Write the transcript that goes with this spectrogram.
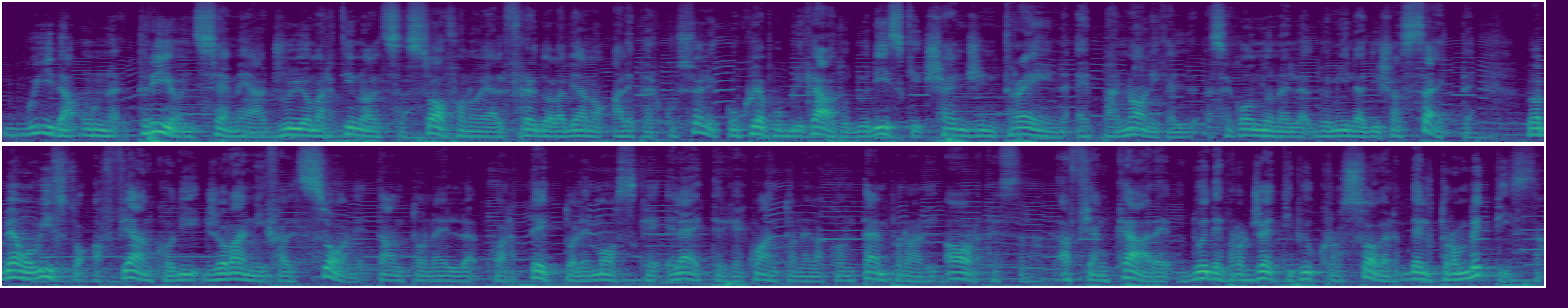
guida un trio insieme a Giulio Martino al sassofono e Alfredo Laviano alle percussioni, con cui ha pubblicato due dischi, Changing Train e Pannonica, il secondo nel 2017. Lo abbiamo visto a fianco di Giovanni Falsone, tanto nel quartetto Le Mosche Elettriche quanto nella Contemporary Orchestra, affiancare due dei progetti più crossover del trombettista,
